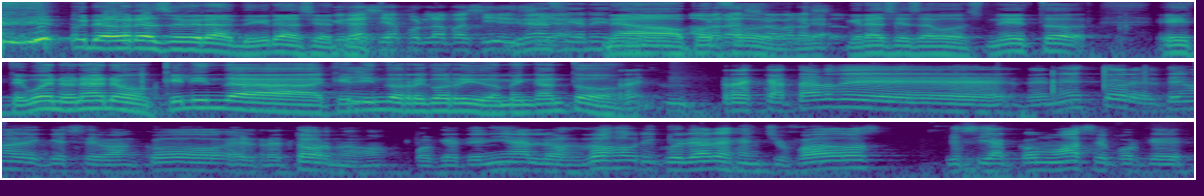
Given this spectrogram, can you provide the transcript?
Un abrazo grande, gracias. Gracias por la paciencia. Gracias, Néstor. No, por favor, gracias a vos. Néstor, este, bueno, Nano, qué linda, qué lindo recorrido, me encantó. rescatar de, Néstor el tema de que se bancó el retorno, porque tenía los dos auriculares enchufados y decía, ¿cómo hace? Porque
